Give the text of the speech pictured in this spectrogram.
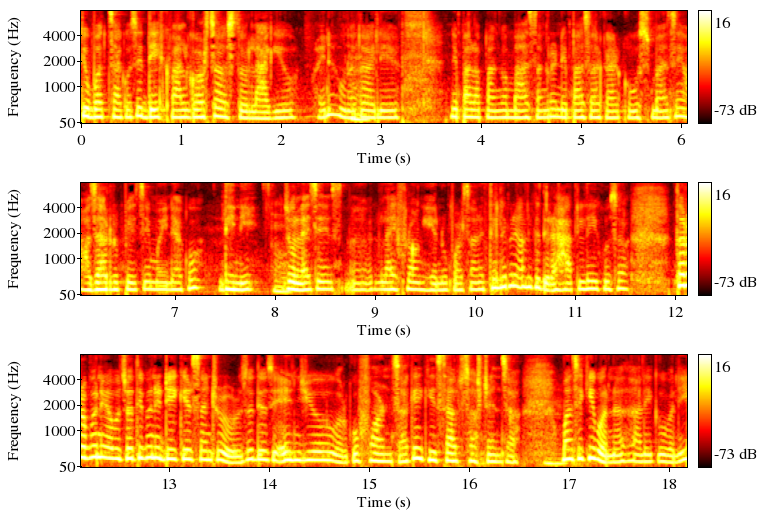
त्यो बच्चाको चाहिँ देखभाल गर्छ जस्तो लाग्यो होइन। हुन त अहिले नेपाल अपाङ्ग महासङ्घ र नेपाल सरकारको उसमा चाहिँ हजार रुपियाँ चाहिँ महिनाको दिने जसलाई चाहिँ लाइफ लङ हेर्नुपर्छ अनि त्यसले पनि अलिकति राहत लिएको छ। तर पनि अब जति पनि डे केयर सेन्टरहरू छ त्यो चाहिँ एनजिओहरूको फन्ड छ क्या कि सेल्फ सस्टेन छ मैले चाहिँ के भन्न थालेको भने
